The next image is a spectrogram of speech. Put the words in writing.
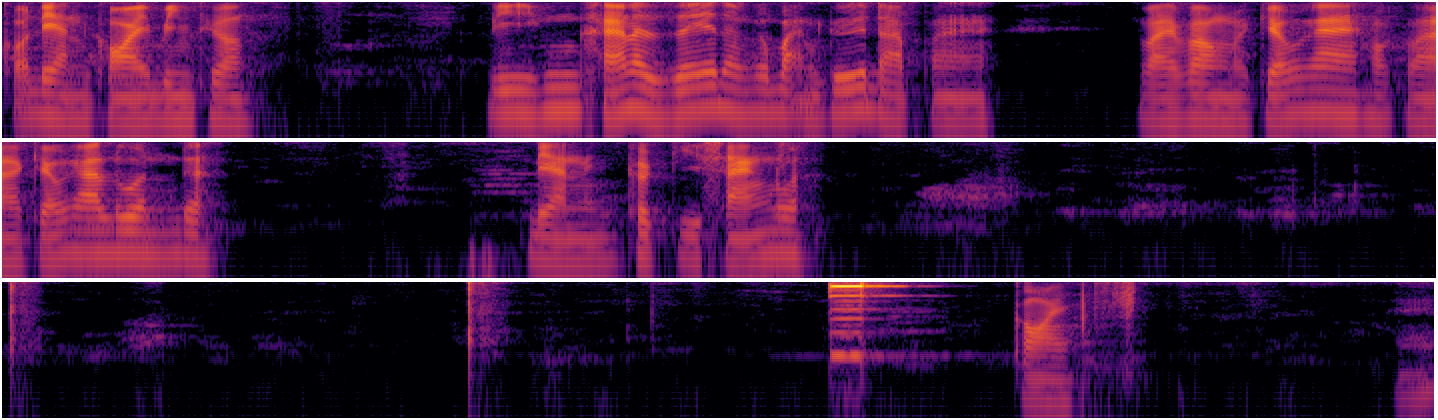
Có đèn còi bình thường đi cũng khá là dễ thôi các bạn cứ đạp à, vài vòng rồi kéo ga hoặc là kéo ga luôn cũng được. Đèn cực kỳ sáng luôn. Còi. Đấy.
